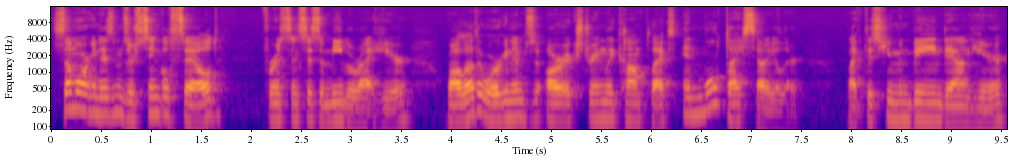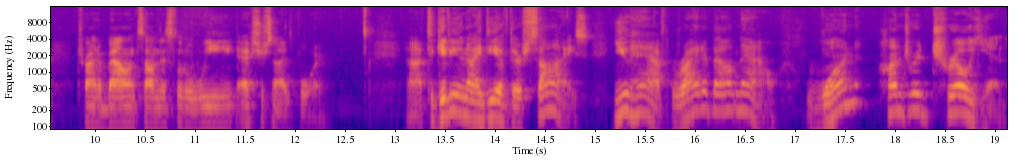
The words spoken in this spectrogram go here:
Some organisms are single celled, for instance, this amoeba right here, while other organisms are extremely complex and multicellular, like this human being down here trying to balance on this little wee exercise board. Uh, to give you an idea of their size, you have right about now 100 trillion.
